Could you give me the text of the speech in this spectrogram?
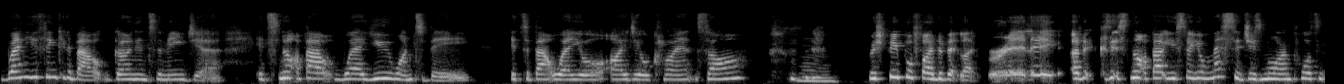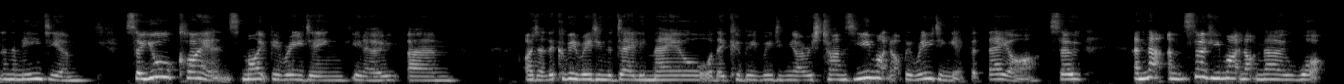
When you're thinking about going into the media it's not about where you want to be it's about where your ideal clients are. Mm. Which people find a bit like really? Because it, it's not about you. So your message is more important than the medium. So your clients might be reading you know um, i don't they could be reading the daily mail or they could be reading the irish times. You might not be reading it but they are. So and that and some of you might not know what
